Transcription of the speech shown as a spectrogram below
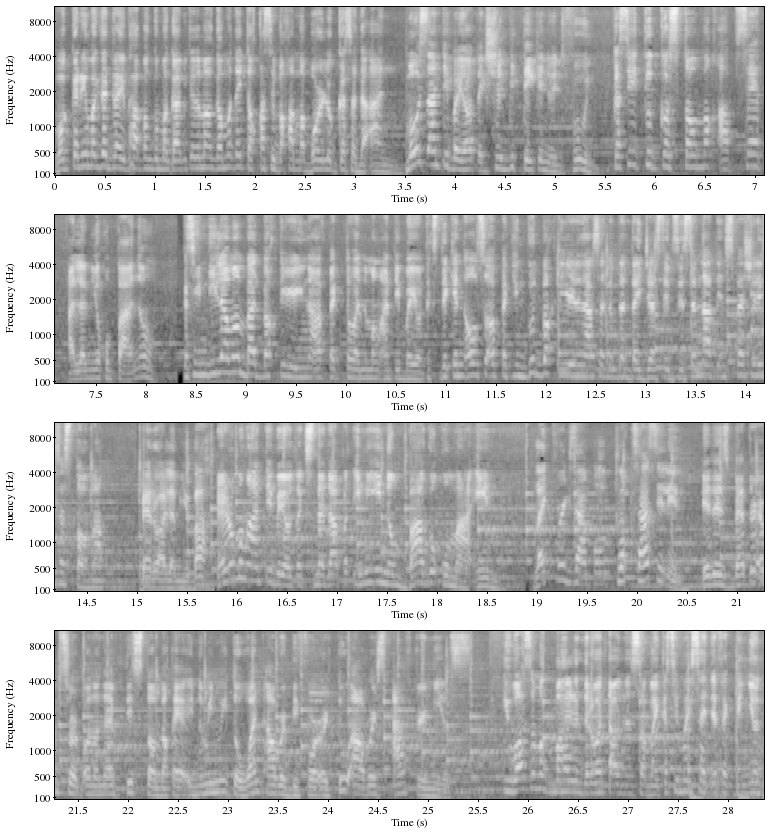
Huwag ka rin magdadrive habang gumagamit ka ng mga gamot na ito kasi baka maborlog ka sa daan. Most antibiotics should be taken with food kasi it could cause stomach upset. Alam niyo kung paano. Kasi hindi lamang bad bacteria yung naapektuhan ng mga antibiotics, they can also affect yung good bacteria na nasa loob ng digestive system natin, especially sa stomach. Pero alam nyo ba, merong mga antibiotics na dapat iniinom bago kumain. Like for example, cloxacillin. It is better absorbed on an empty stomach kaya inumin mo ito 1 hour before or 2 hours after meals. Iwasan magmahal ng dalawang taon ng sabay kasi may side effect din yun.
